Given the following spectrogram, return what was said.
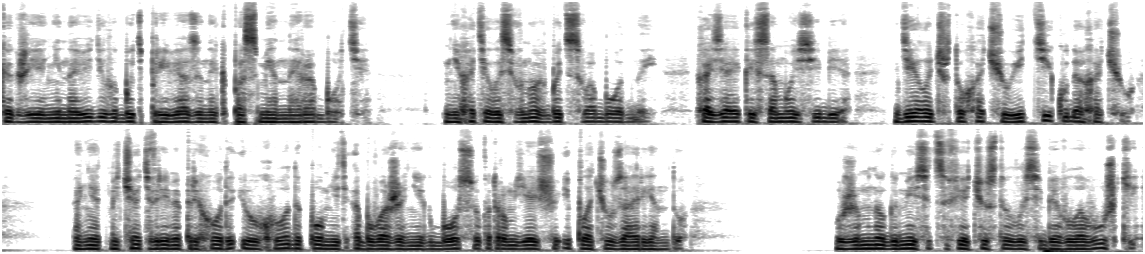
Как же я ненавидела быть привязанной к посменной работе. Мне хотелось вновь быть свободной, хозяйкой самой себе, делать, что хочу, идти, куда хочу — а не отмечать время прихода и ухода, помнить об уважении к боссу, которому я еще и плачу за аренду. Уже много месяцев я чувствовала себя в ловушке,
